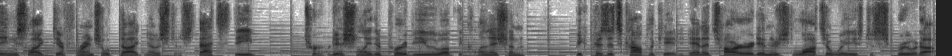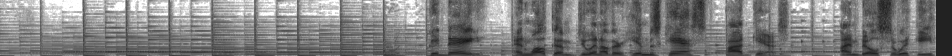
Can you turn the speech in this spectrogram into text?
things like differential diagnosis. That's the traditionally the purview of the clinician because it's complicated and it's hard and there's lots of ways to screw it up. Good day and welcome to another HIMSScast podcast. I'm Bill Siwicki,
